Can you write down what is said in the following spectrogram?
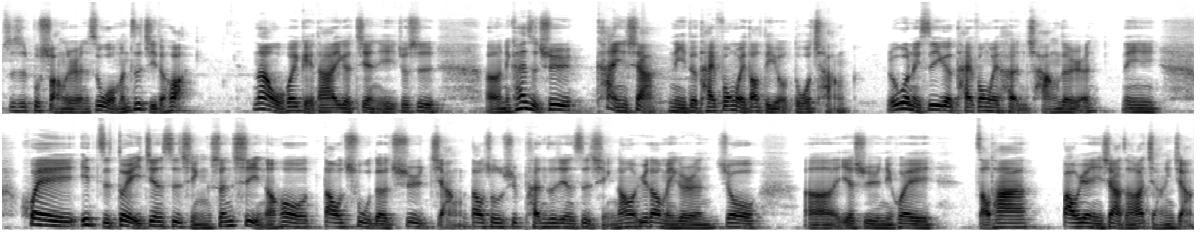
就是不爽的人是我们自己的话，那我会给大家一个建议，就是呃你开始去看一下你的台风尾到底有多长。如果你是一个台风尾很长的人，你。会一直对一件事情生气，然后到处的去讲，到处去喷这件事情，然后遇到每个人就呃，也许你会找他抱怨一下，找他讲一讲。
